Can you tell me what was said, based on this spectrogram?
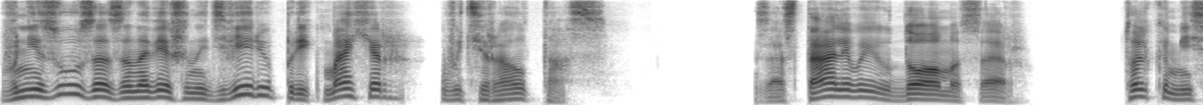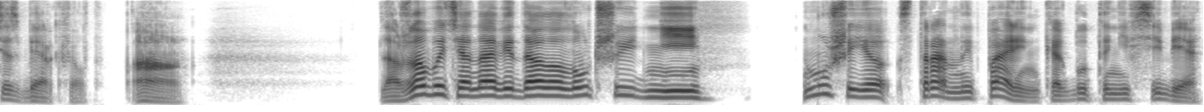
Внизу, за занавешенной дверью, прикмахер вытирал таз. «Застали вы их дома, сэр. Только миссис Бергфилд. А, должно быть, она видала лучшие дни». Муж ее странный парень, как будто не в себе.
